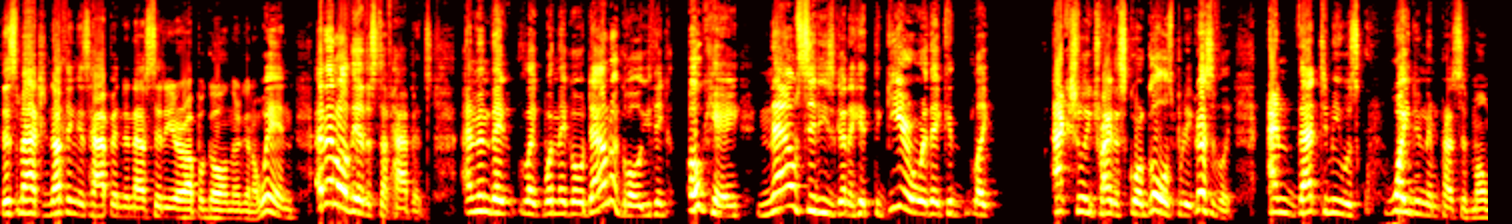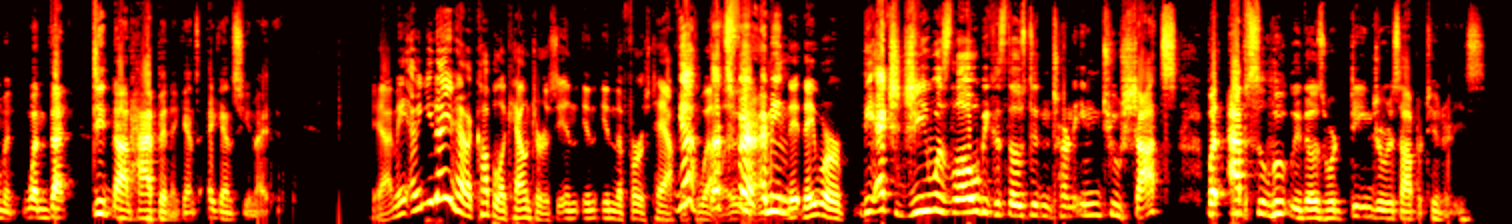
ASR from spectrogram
This match, nothing has happened, and now City are up a goal and they're going to win. And then all the other stuff happens. And then they, like, when they go down a goal, you think, okay, now City's going to hit the gear where they could, like, actually try to score goals pretty aggressively. And that to me was quite an impressive moment when that did not happen against against United. Yeah, I mean, I mean, United had a couple of counters in, in, in the first half Yeah, as well. that's fair. I mean- they, they were The XG was low because those didn't turn into shots, but absolutely those were dangerous opportunities.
